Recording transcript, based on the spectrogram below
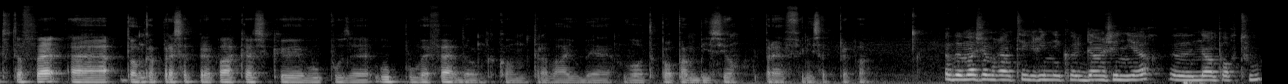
Tout à fait. donc après cette prépa, qu'est-ce que vous pouvez, vous pouvez faire donc, comme travail ou bien votre propre ambition après finir cette prépa? Oh ben Moi, j'aimerais intégrer une école d'ingénieur, euh, n'importe où,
